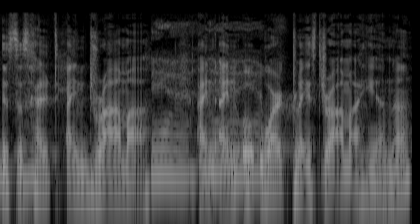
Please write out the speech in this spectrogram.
ist das halt ein Drama. Mhm, Ja, ein ja, ein. Workplace-Drama hier, ne?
